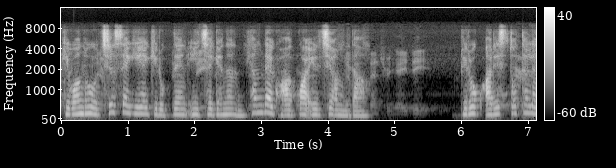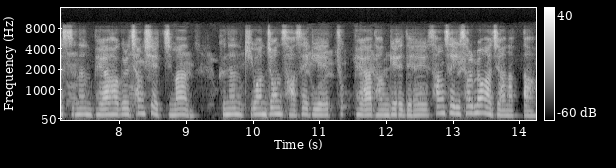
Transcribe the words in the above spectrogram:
기원 후 7세기에 기록된 이 책에는 현대 과학과 일치합니다. 비록 아리스토텔레스는 배아학을 창시했지만 그는 기원 전 4세기의 쭉 배아 단계에 대해 상세히 설명하지 않았다.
